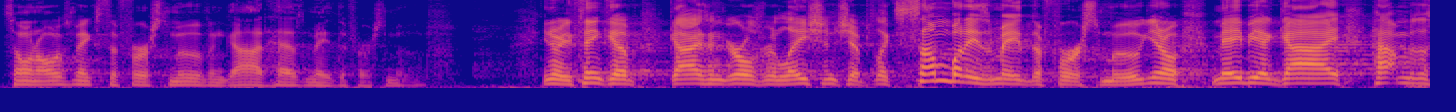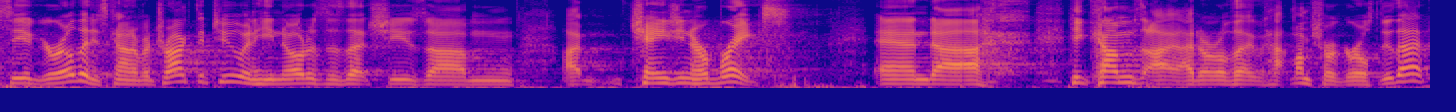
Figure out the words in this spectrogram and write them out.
Someone always makes the first move, and God has made the first move. You know, you think of guys and girls' relationships, like somebody's made the first move. You know, maybe a guy happens to see a girl that he's kind of attracted to, and he notices that she's um, uh, changing her brakes. And uh, he comes, I, I, don't know if that, I'm sure girls do that,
